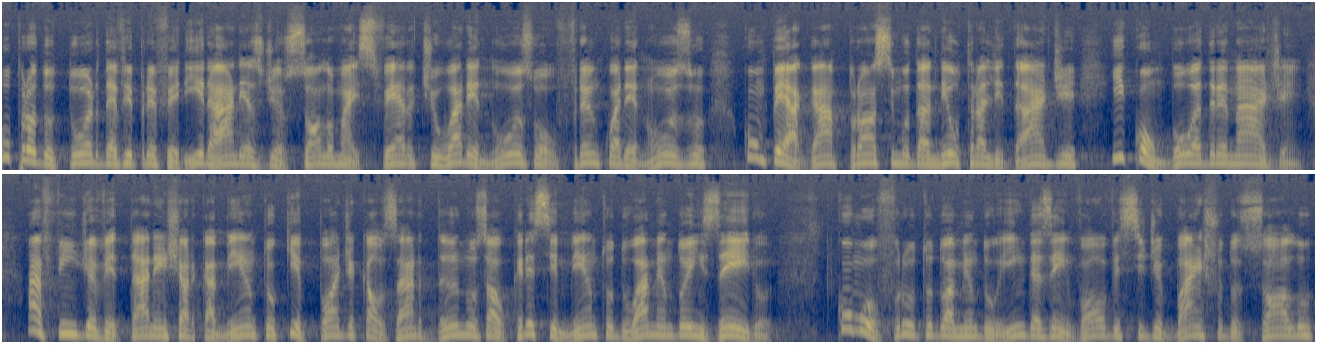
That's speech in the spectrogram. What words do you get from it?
O produtor deve preferir áreas de solo mais fértil, arenoso ou franco-arenoso, com pH próximo da neutralidade e com boa drenagem, a fim de evitar encharcamento que pode causar danos ao crescimento do amendoinzeiro. Como o fruto do amendoim desenvolve-se debaixo do solo,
